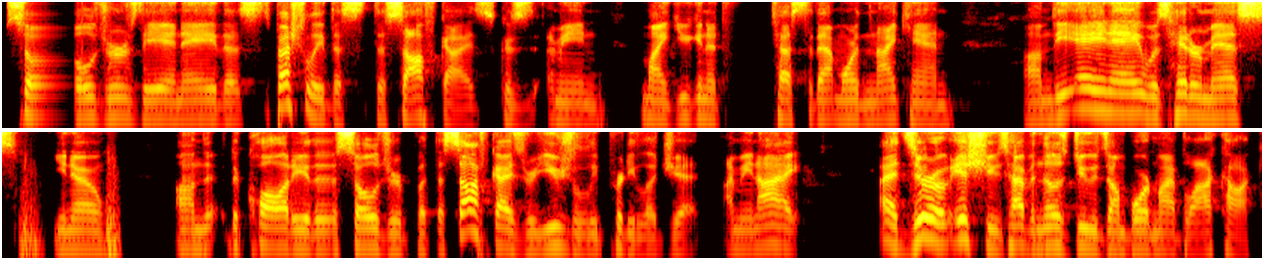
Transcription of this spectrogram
soldiers, the ANA, the, especially the the SOF guys. Because I mean, Mike, you can attest to that more than I can. Um, the ANA was hit or miss, you know, on the, the quality of the soldier, but the SOF guys were usually pretty legit. I mean, I I had zero issues having those dudes on board my Blackhawk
